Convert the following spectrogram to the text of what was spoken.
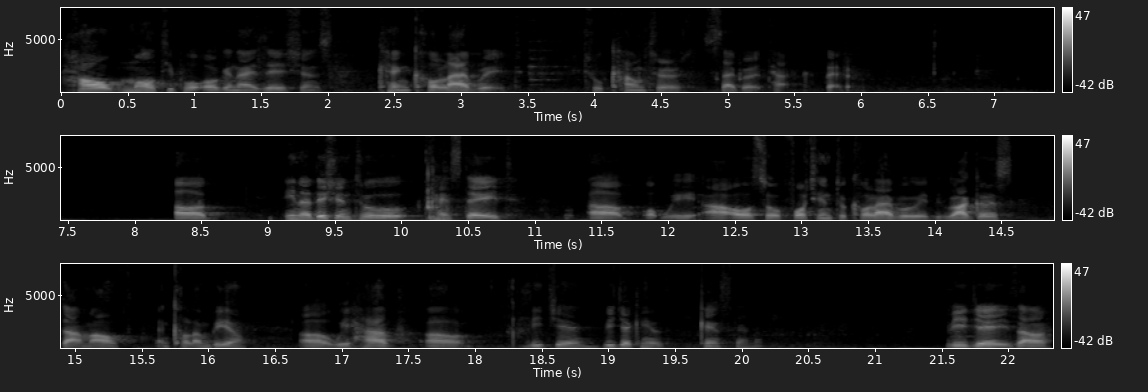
how multiple organizations can collaborate to counter cyber attack better. Uh, in addition to Penn State, uh, we are also fortunate to collaborate with Rutgers, Dartmouth, and Columbia. Uh, we have uh, Vijay. Vijay, can you, can you stand up? Vijay is our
